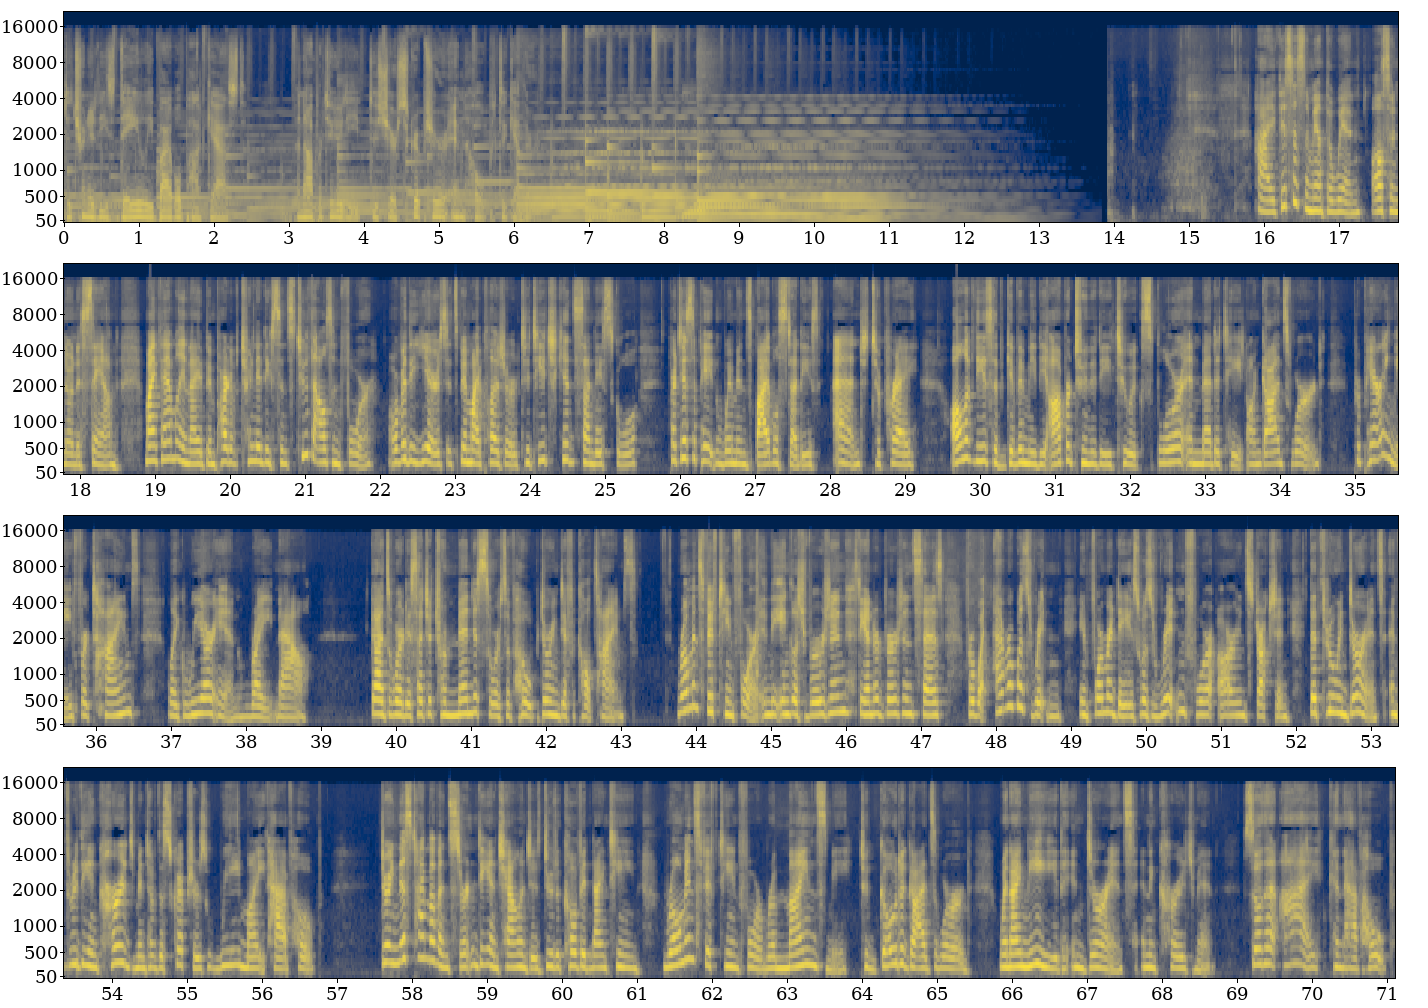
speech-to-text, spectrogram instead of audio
to Trinity's daily Bible podcast, an opportunity to share scripture and hope together. Hi, this is Samantha Wynn, also known as Sam. My family and I have been part of Trinity since 2004. Over the years, it's been my pleasure to teach kids Sunday school, participate in women's Bible studies, and to pray. All of these have given me the opportunity to explore and meditate on God's Word, preparing me for times like we are in right now. God's Word is such a tremendous source of hope during difficult times. Romans 15:4 in the English version, standard version says, "For whatever was written in former days was written for our instruction, that through endurance and through the encouragement of the scriptures we might have hope." During this time of uncertainty and challenges due to COVID-19, Romans 15:4 reminds me to go to God's word when I need endurance and encouragement so that I can have hope.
